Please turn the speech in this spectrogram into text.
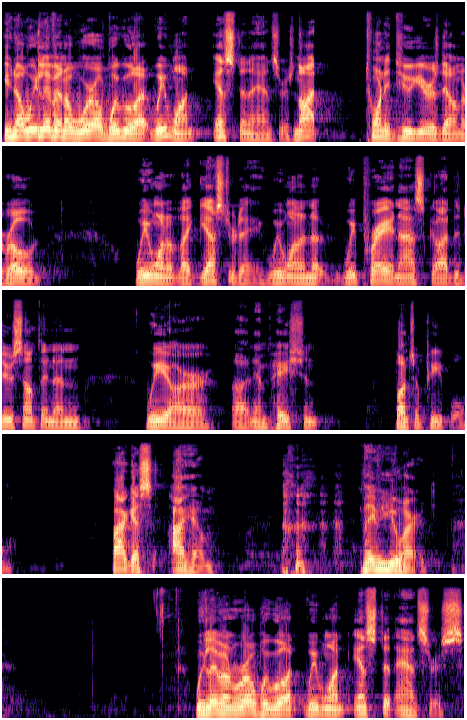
You know, we live in a world we want, we want instant answers, not 22 years down the road. We want it like yesterday. We want to. Know, we pray and ask God to do something, and we are an impatient bunch of people. I guess I am. Maybe you aren't. We live in a world we want we want instant answers.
